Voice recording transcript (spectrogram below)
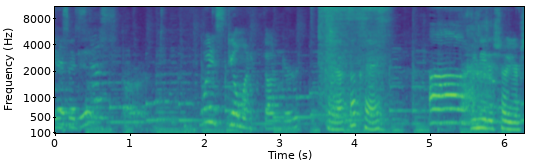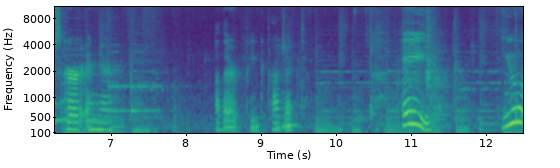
Yes, I did. Way to steal my thunder. Okay, that's okay. Uh, You need to show your skirt and your other pink project. Hey, you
